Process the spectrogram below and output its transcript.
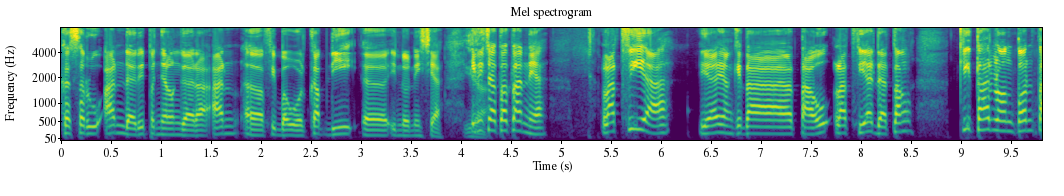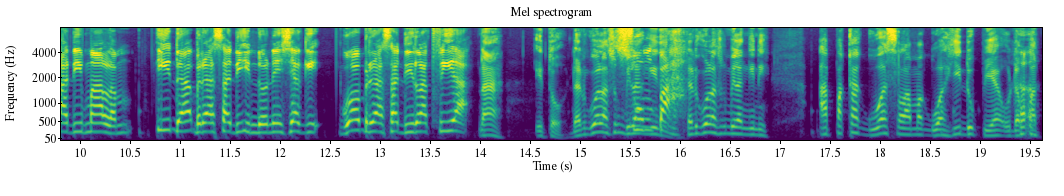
keseruan dari penyelenggaraan eh, FIBA World Cup di eh, Indonesia. Iya. Ini catatan ya, Latvia ya yang kita tahu Latvia datang kita nonton tadi malam tidak berasa di Indonesia Gi. Gua berasa di Latvia. Nah itu dan gue langsung bilang Sumpah. gini dan gue langsung bilang gini apakah gue selama gue hidup ya udah 44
